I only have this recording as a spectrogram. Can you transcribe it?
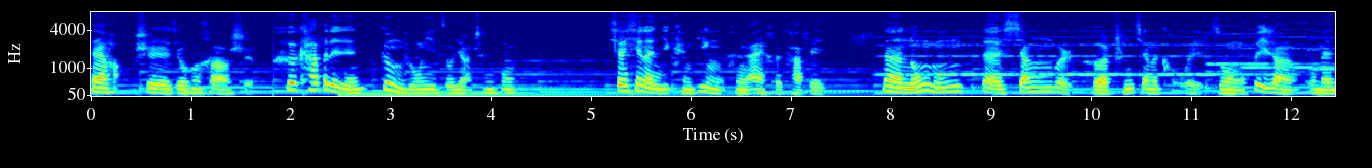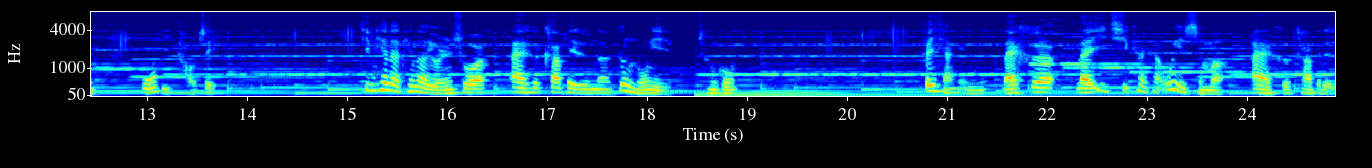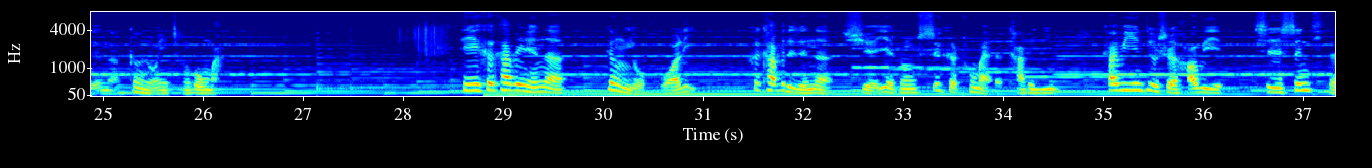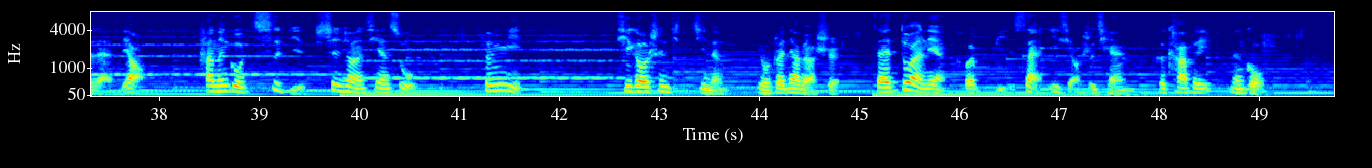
大家好，我是九峰何老师。喝咖啡的人更容易走向成功。相信呢，你肯定很爱喝咖啡。那浓浓的香味和醇香的口味，总会让我们无比陶醉。今天呢，听到有人说，爱喝咖啡的人呢更容易成功。分享给你，来喝，来一起看看为什么爱喝咖啡的人呢更容易成功嘛？第一，喝咖啡人呢。更有活力。喝咖啡的人呢，血液中时刻充满着咖啡因。咖啡因就是好比是身体的燃料，它能够刺激肾上腺素分泌，提高身体的机能。有专家表示，在锻炼和比赛一小时前喝咖啡，能够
